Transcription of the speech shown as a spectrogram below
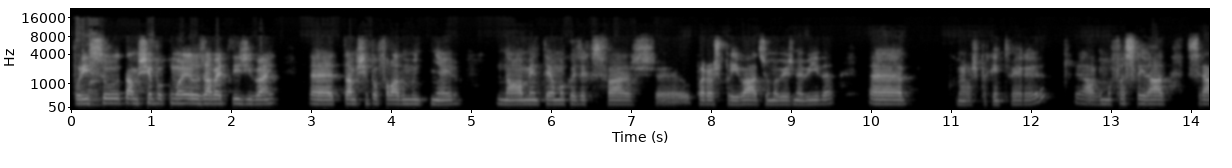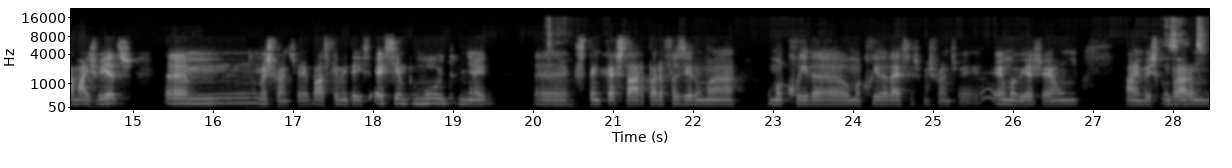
Por isso, estamos sempre, como a Elizabeth diz bem, uh, estamos sempre a falar de muito dinheiro. Normalmente é uma coisa que se faz uh, para os privados uma vez na vida. Uh, para quem tiver alguma facilidade, será mais vezes. Um, mas pronto, é basicamente é isso. É sempre muito dinheiro que se tem que gastar para fazer uma, uma corrida uma corrida dessas. Mas pronto, é, é uma vez, é um, ah, em vez de comprar Exato. um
